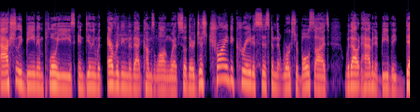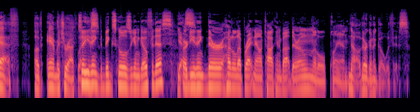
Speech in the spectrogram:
actually being employees and dealing with everything that that comes along with. So they're just trying to create a system that works for both sides without having it be the death of amateur athletics. So you think the big schools are going to go for this? Yes. Or do you think they're huddled up right now talking about their own little plan? No, they're going to go with this.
